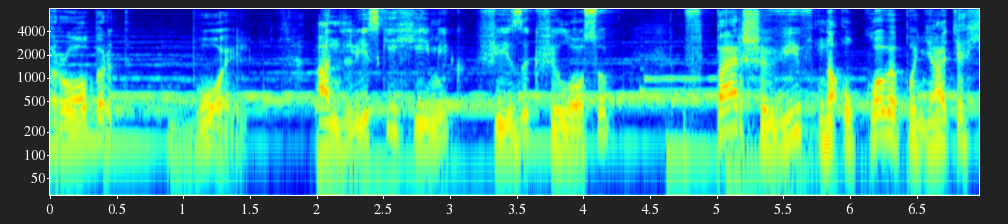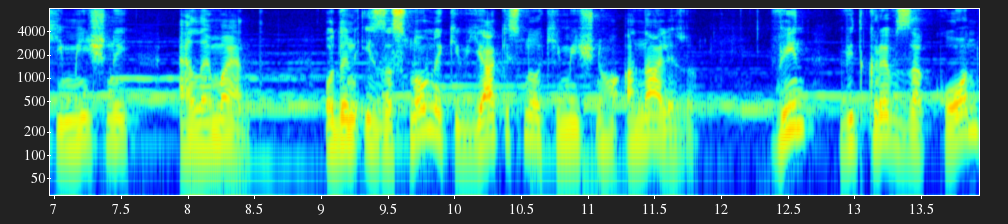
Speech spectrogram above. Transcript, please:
Роберт Бойль, англійський хімік, фізик, філософ, вперше ввів наукове поняття хімічний елемент, один із засновників якісного хімічного аналізу. Він відкрив закон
